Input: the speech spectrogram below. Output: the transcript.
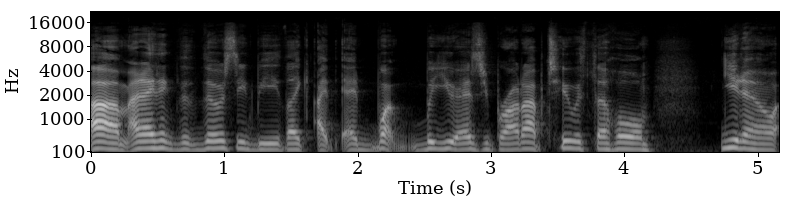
Um, and I think that those need to be like, I, I, what, what you as you brought up too with the whole, you know,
